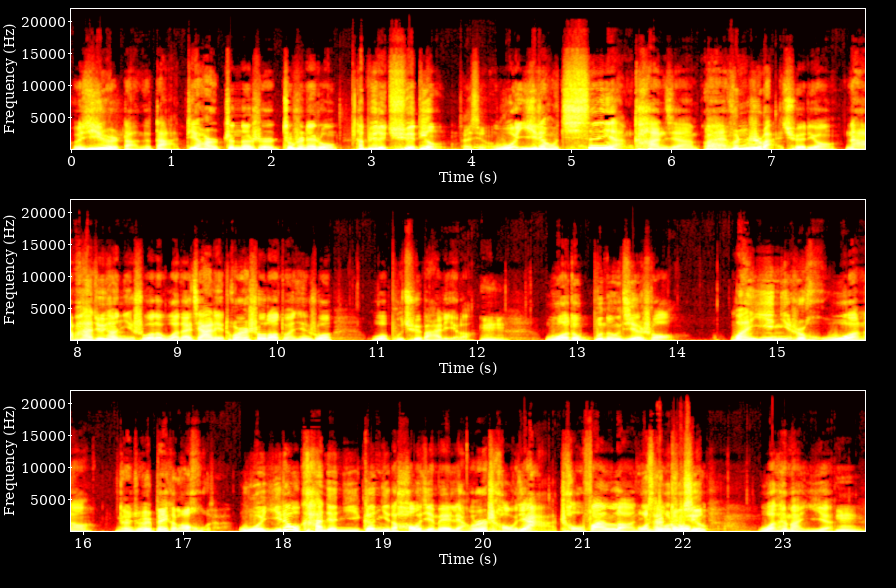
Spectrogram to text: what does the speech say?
我一是胆子大，第二真的是就是那种他必须得确定才行。我一定要亲眼看见，百分之百确定，哪怕就像你说的，我在家里突然收到短信说我不去巴黎了，嗯，我都不能接受。万一你是唬我呢？那就是贝克老唬他，我一定要看见你跟你的好姐妹两个人吵架，吵翻了，我才高兴不，我才满意。嗯，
